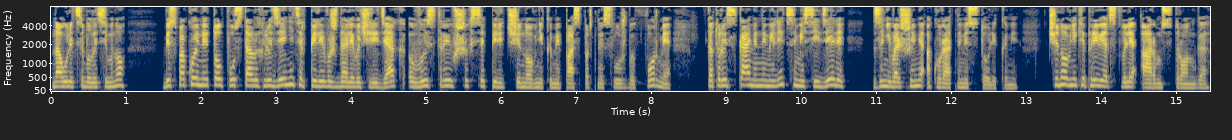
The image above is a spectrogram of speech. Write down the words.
На улице было темно, беспокойные толпы усталых людей нетерпеливо ждали в очередях, выстроившихся перед чиновниками паспортной службы в форме, которые с каменными лицами сидели за небольшими аккуратными столиками. Чиновники приветствовали Армстронга.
